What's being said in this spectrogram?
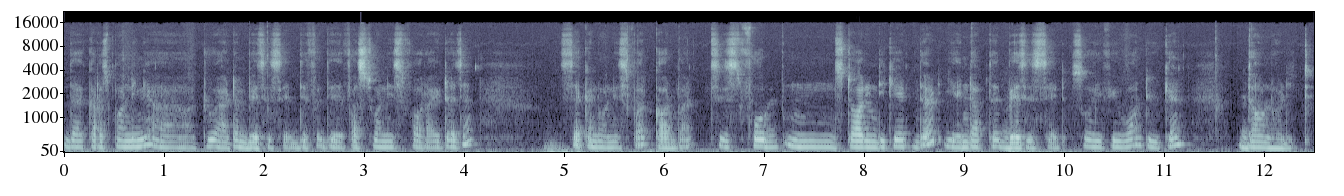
the corresponding uh, two atom basis. Set the, the first one is for hydrogen second one is for carbon. This is four um, star indicate that you end up the basis set. So if you want you can download it.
